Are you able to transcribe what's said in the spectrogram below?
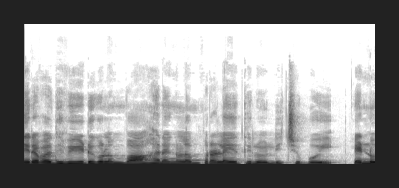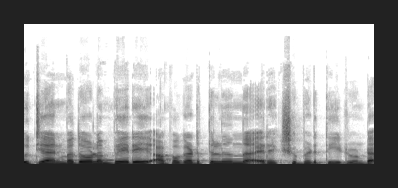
നിരവധി വീടുകളും വാഹനങ്ങളും പ്രളയത്തിൽ ഒലിച്ചുപോയി. എണ്ണൂറ്റി അൻപതോളം പേരെ അപകടത്തിൽ നിന്ന് രക്ഷപ്പെടുത്തിയിട്ടുണ്ട്.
